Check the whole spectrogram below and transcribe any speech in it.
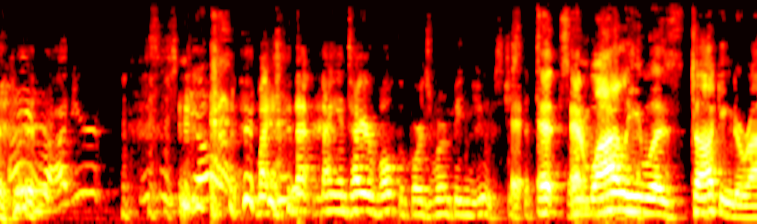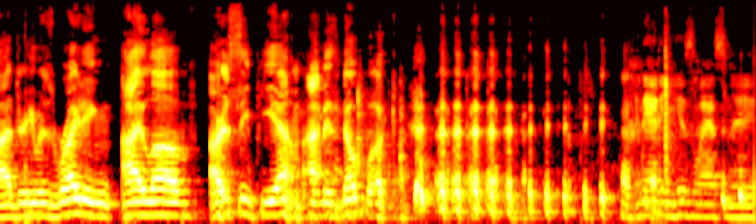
Hey, Roger, this is Joe. my, that, my entire vocal cords weren't being used. Just the And, and while he was talking to Roger, he was writing "I love RCPM" on his notebook. and adding his last name.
